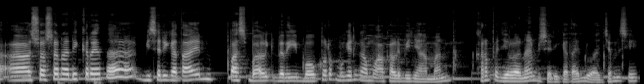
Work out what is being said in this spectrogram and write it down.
uh, suasana di kereta bisa dikatain pas balik dari Bogor mungkin kamu akan lebih nyaman. Karena perjalanan bisa dikatain dua jam sih.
